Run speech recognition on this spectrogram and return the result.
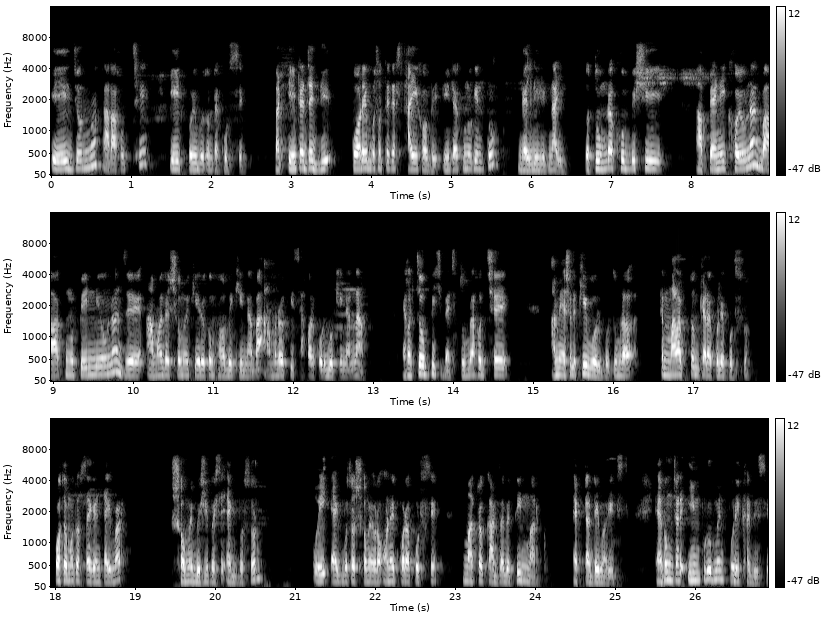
এই জন্য তারা হচ্ছে এই পরিবর্তনটা করছে। বাট এটা যে পরের বছর থেকে স্থায়ী হবে, এটা কোনো কিন্তু ভ্যালিডিটি নাই। তো তোমরা খুব বেশি প্যানিক হয়েও না বা কোনো পেন নিও না যে আমাদের সময় কীরকম হবে কিনা বা আমরাও কি সাফার করব কিনা, না। এখন চব্বিশ ব্যাচ তোমরা হচ্ছে, আমি আসলে কি বলব? তোমরা একটা মারাত্মক গ্যারা করে পড়ছো। প্রথমত সেকেন্ড টাইমার সময় বেশি পাইছে এক বছর। ওই এক বছর সময় ওরা অনেক পড়া পড়ছে, মাত্র কাট যাবে তিন মার্ক একটা ডেমারিটস এবং যারা ইমপ্রুভমেন্ট পরীক্ষা দিছে,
